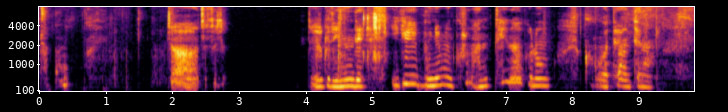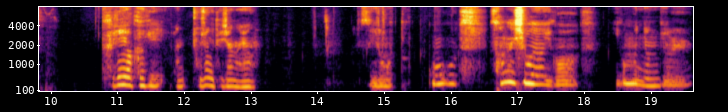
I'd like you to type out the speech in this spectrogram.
좋고. 자, 자, 자, 자. 자, 이렇게 돼 있는데, 이게 뭐냐면 그런 안테나 그런 그거 같아요, 안테나. 그래야 그게 안- 조정이 되잖아요. 그래서 이런 것도 있고 선은 쉬워요. 이거 이것만 연결을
